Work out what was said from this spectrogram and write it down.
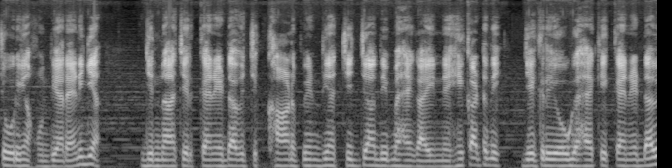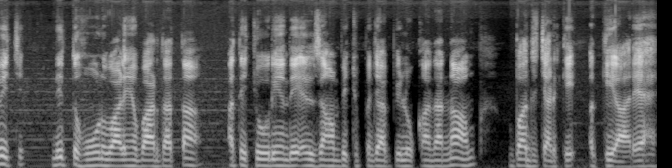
ਚੋਰੀਆਂ ਹੁੰਦੀਆਂ ਰਹਿਣਗੀਆਂ, ਜਿੰਨਾ ਚਿਰ ਕੈਨੇਡਾ ਵਿੱਚ ਖਾਣ ਪੀਣ ਦੀਆਂ ਚੀਜ਼ਾਂ ਦੀ ਮਹਿੰਗਾਈ ਨਹੀਂ ਘਟਦੀ। ਜ਼ਿਕਰਯੋਗ ਹੈ ਕਿ ਕੈਨੇਡਾ ਵਿੱਚ ਨਿਤ ਹੋਣ ਵਾਲੀਆਂ ਵਾਰਦਾਤਾਂ ਅਤੇ ਚੋਰੀਆਂ ਦੇ ਇਲਜ਼ਾਮ ਵਿੱਚ ਪੰਜਾਬੀ ਲੋਕਾਂ ਦਾ ਨਾਮ ਵੱਧ ਚੜ ਕੇ ਅੱਗੇ ਆ ਰਿਹਾ ਹੈ।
